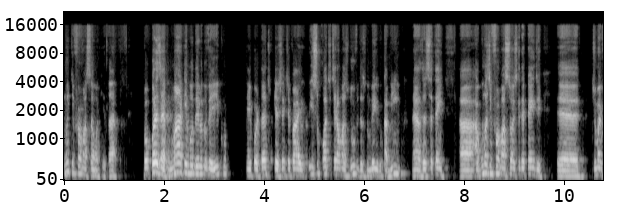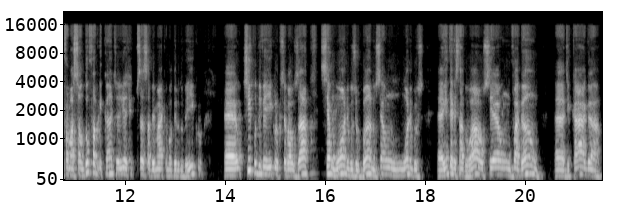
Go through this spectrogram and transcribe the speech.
muita informação aqui, tá? Por exemplo, marca e modelo do veículo. É importante porque a gente vai... Isso pode tirar umas dúvidas no meio do caminho, né? Às vezes você tem ah, algumas informações que dependem é, de uma informação do fabricante, aí a gente precisa saber marca e modelo do veículo. É, o tipo de veículo que você vai usar, se é um ônibus urbano, se é um ônibus é, interestadual, se é um vagão é, de carga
